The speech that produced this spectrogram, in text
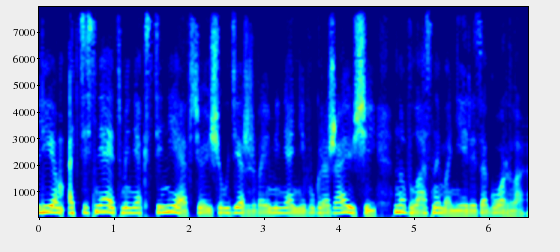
Лиам оттесняет меня к стене, все еще удерживая меня не в угрожающей, но властной манере за горло.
